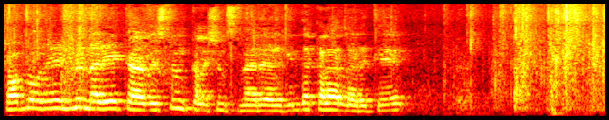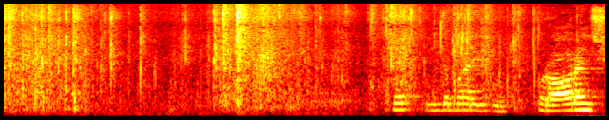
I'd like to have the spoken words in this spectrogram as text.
ஷாப்பில் வந்து இன்னும் நிறைய க வெஸ்டர்ன் கலெக்ஷன்ஸ் நிறைய இருக்குது இந்த கலரில் இருக்குது ஸோ இந்த மாதிரி ஒரு ஆரஞ்சு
